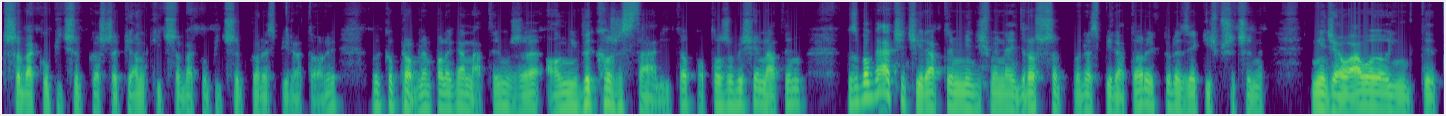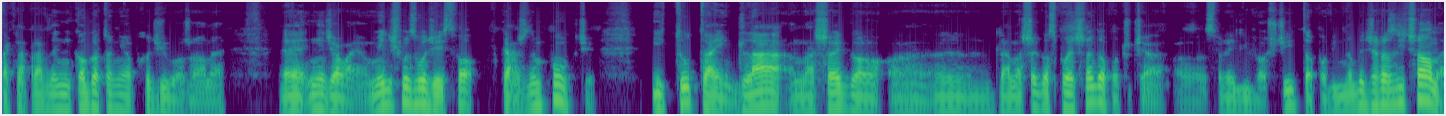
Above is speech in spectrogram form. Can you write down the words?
trzeba kupić szybko szczepionki, trzeba kupić szybko respiratory, tylko problem polega na tym, że oni wykorzystali to po to, żeby się na tym wzbogacić i raptem mieliśmy najdroższe respiratory, które z jakichś przyczyn nie działało i tak naprawdę nikogo to nie obchodziło, że one e, nie działają. Mieliśmy złodziejstwo w każdym punkcie. I tutaj dla naszego, e, dla naszego społecznego poczucia e, sprawiedliwości to powinno być rozliczone.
